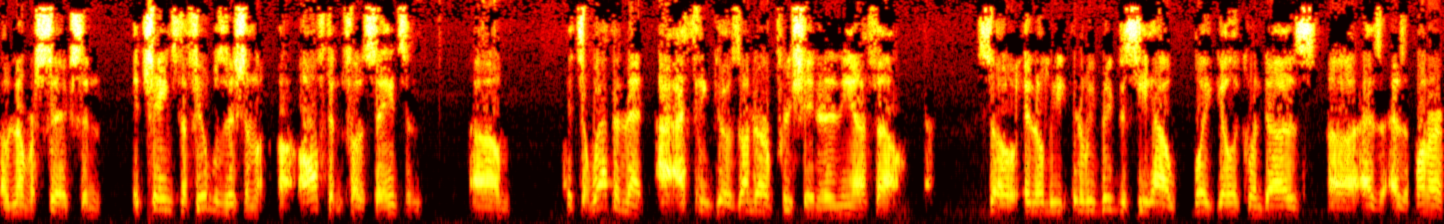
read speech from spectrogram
of number six, and it changed the field position uh, often for the Saints. And um, it's a weapon that I, I think goes underappreciated in the NFL. So it'll be it'll be big to see how Blake Gillikin does uh, as as a punter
